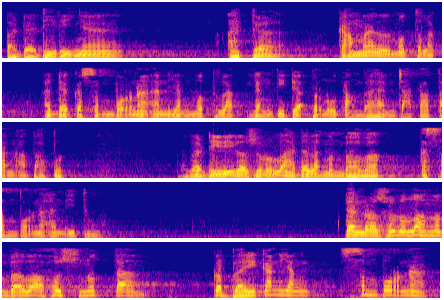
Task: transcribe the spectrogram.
pada dirinya ada kamal mutlak, ada kesempurnaan yang mutlak yang tidak perlu tambahan catatan apa pun. Bahwa diri Rasulullah adalah membawa kesempurnaan itu. Dan Rasulullah membawa husnut tam, kebaikan yang sempurna.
